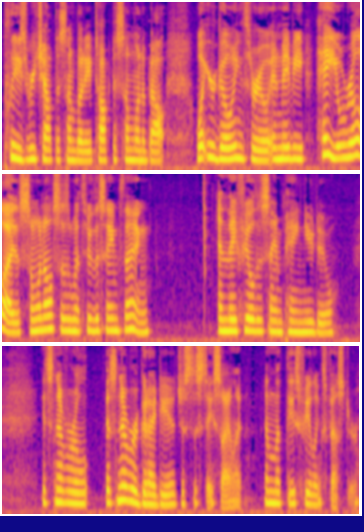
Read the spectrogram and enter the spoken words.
Please reach out to somebody, talk to someone about what you're going through, and maybe, hey, you'll realize someone else has went through the same thing, and they feel the same pain you do. It's never a, it's never a good idea just to stay silent and let these feelings fester.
